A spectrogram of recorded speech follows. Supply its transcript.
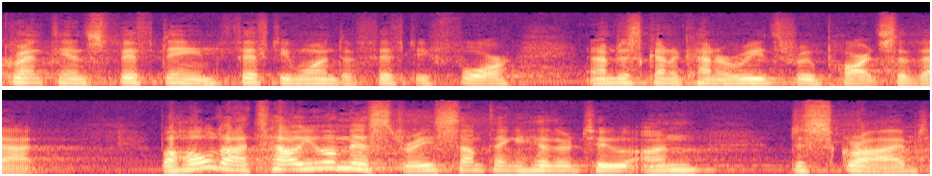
Corinthians 15 51 to 54, and I'm just going to kind of read through parts of that. Behold, I tell you a mystery, something hitherto undescribed.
